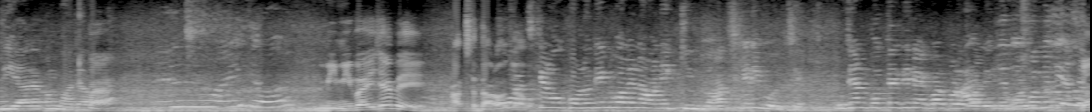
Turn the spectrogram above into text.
দিয়ে আর এখন ভাজা। হ্যাঁ? মিমি বাই যাবে? আচ্ছা ও দাঁড়াও যাব। আজকের ও কোনোদিন বলে না অনেক কিন্তু আজকেরই বলছে। উজান প্রত্যেকদিন একবার করে বলে যা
